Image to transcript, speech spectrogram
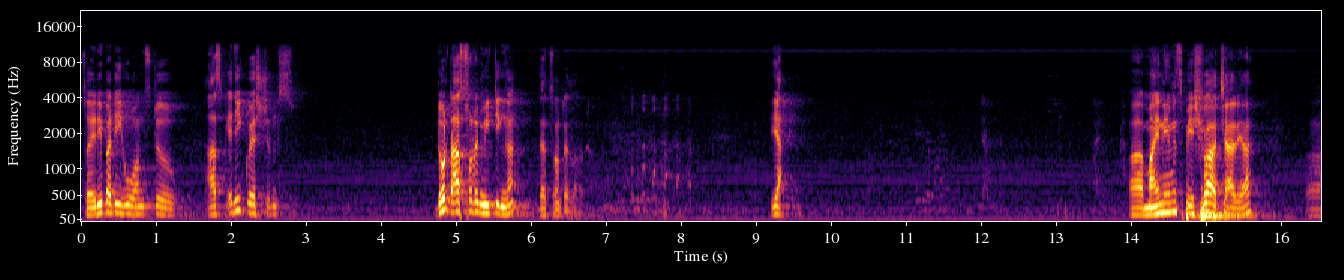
So anybody who wants to ask any questions, don't ask for a meeting, huh? That's not allowed. Yeah. Uh, my name is Peshwa Acharya. Uh,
